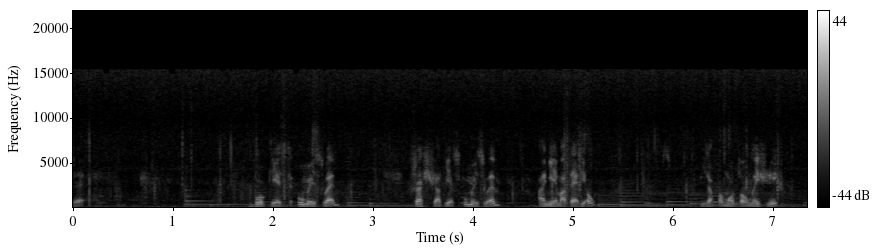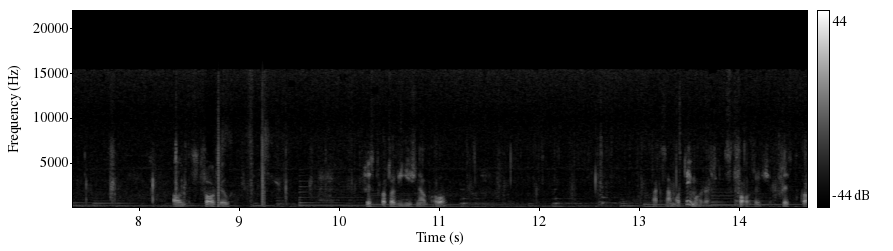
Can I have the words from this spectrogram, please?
że Bóg jest umysłem, wszechświat jest umysłem, a nie materiał. I za pomocą myśli on stworzył wszystko, co widzisz naokoło. Tak samo ty możesz stworzyć wszystko,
